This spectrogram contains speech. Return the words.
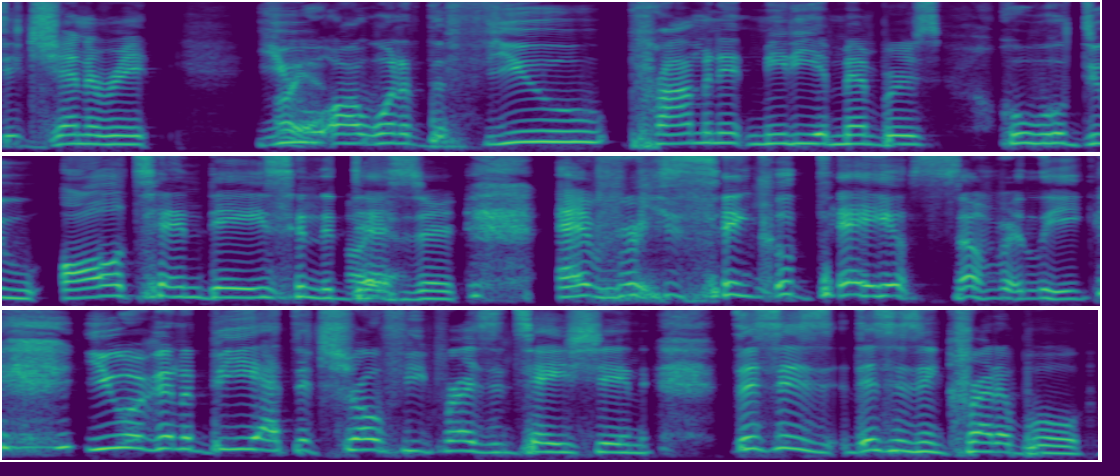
degenerate. You Oh, yeah. are one of the few prominent media members who will do all 10 days in the Oh, yeah. desert every single day of Summer League. You are going to be at the trophy presentation. This is this is incredible.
